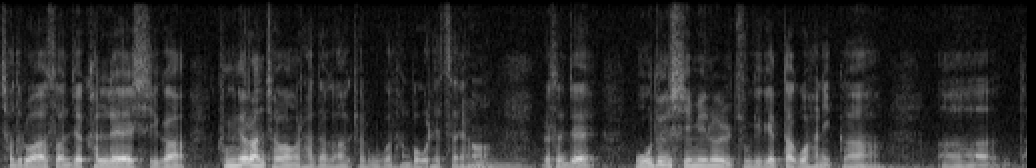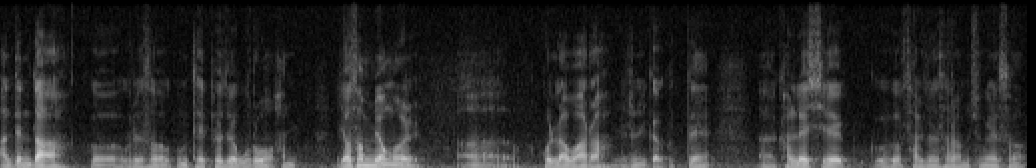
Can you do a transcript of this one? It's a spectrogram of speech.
쳐들어와서 이제 칼레 씨가 극렬한 저항을 하다가 결국은 항복을 했어요. 그래서 이제 모든 시민을 죽이겠다고 하니까 어, 안 된다. 그, 그래서 그럼 대표적으로 한 여섯 명을 어, 골라와라. 이러니까 그때 어, 칼레 씨의 그 살던 사람 중에서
